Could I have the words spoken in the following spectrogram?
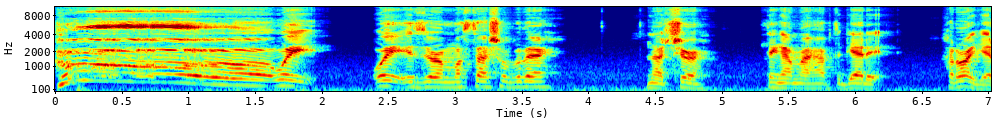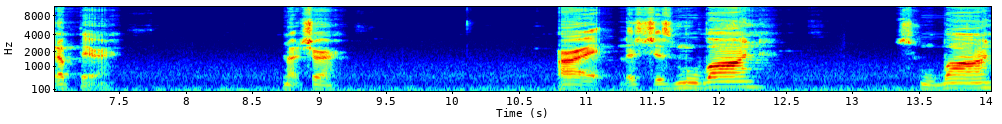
Wait, wait, is there a mustache over there? Not sure. Think I might have to get it. How do I get up there? Not sure. Alright, let's just move on. Just move on.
